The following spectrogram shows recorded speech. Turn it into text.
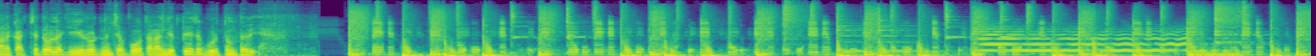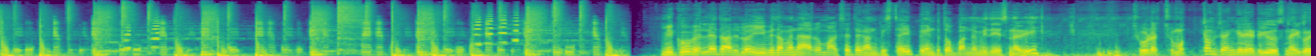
మనకు వచ్చేటోళ్ళకి ఈ రూట్ నుంచే పోతారని చెప్పి అయితే గుర్తుంటుంది. మీకు వెళ్ళే దారిలో ఈ విధమైన ఆరో మార్క్స్ అయితే కనిపిస్తాయి పెయింట్తో బండ మీద వేసినవి. చూడొచ్చు. మొత్తం జంగిల్ ఎటు చూసినాయి ఇగో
